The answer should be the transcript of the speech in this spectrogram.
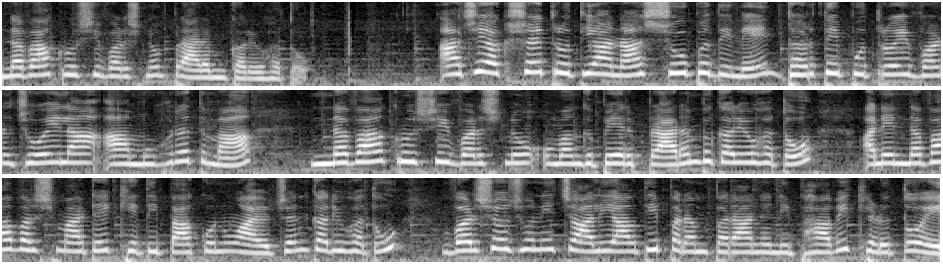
નવા કૃષિ વર્ષનો પ્રારંભ કર્યો હતો. આજે અક્ષય તૃતીયાના શુભ દિને ધરતીપુત્રોએ વણ જોયેલા આ મુહૂર્તમાં નવા કૃષિ વર્ષનો ઉમંગભેર પ્રારંભ કર્યો હતો અને નવા વર્ષ માટે ખેતી પાકોનું આયોજન કર્યું હતું. વર્ષો જૂની ચાલી આવતી પરંપરાને નિભાવી ખેડૂતોએ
